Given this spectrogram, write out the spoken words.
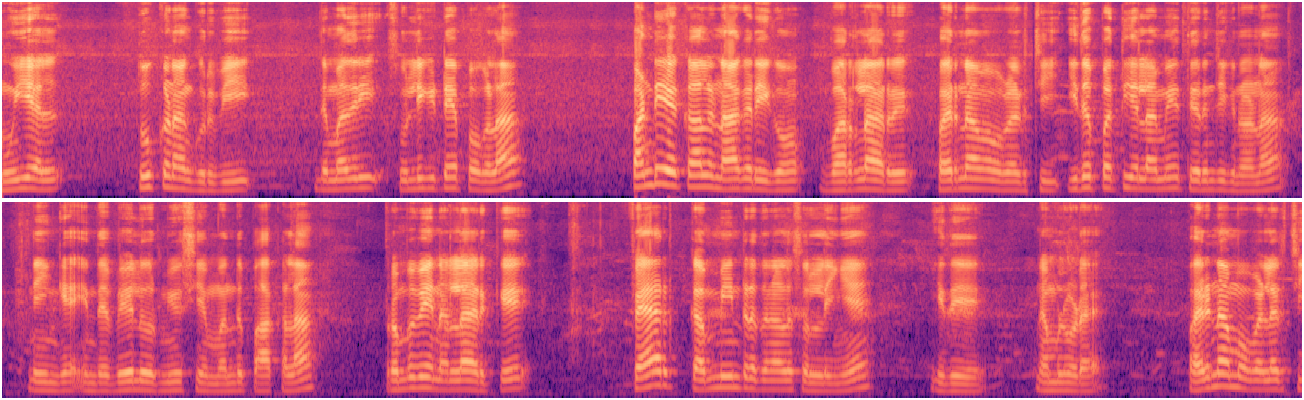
முயல் தூக்கணாங்குருவி இந்த மாதிரி சொல்லிக்கிட்டே போகலாம். பண்டைய கால நாகரிகம் வரலாறு பரிணாம வளர்ச்சி இதை பற்றி எல்லாமே தெரிஞ்சுக்கணுன்னா நீங்கள் இந்த வேலூர் மியூசியம் வந்து பார்க்கலாம். ரொம்பவே நல்லா இருக்குது ஃபேர் கம்மின்றதுனால சொல்லிங்க இது நம்மளோட பரிணாம வளர்ச்சி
